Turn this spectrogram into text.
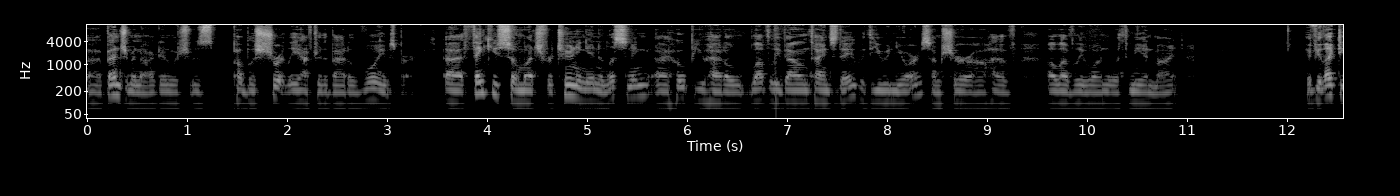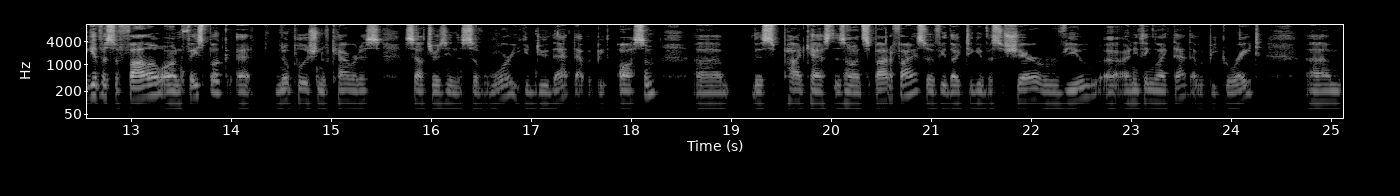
uh, Benjamin Ogden, which was published shortly after the Battle of Williamsburg. Uh, thank you so much for tuning in and listening. I hope you had a lovely Valentine's Day with you and yours. I'm sure I'll have a lovely one with me and mine. If you'd like to give us a follow on Facebook at No Pollution of Cowardice, South Jersey in the Civil War, you can do that. That would be awesome. Uh, this podcast is on Spotify, so if you'd like to give us a share or review, uh, anything like that, that would be great. Um,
